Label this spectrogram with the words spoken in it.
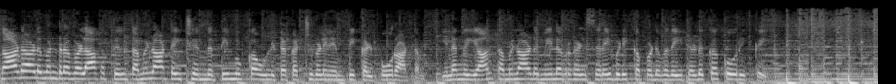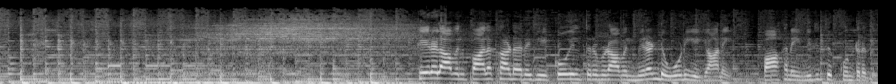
நாடாளுமன்ற வளாகத்தில் தமிழ்நாட்டைச் சேர்ந்த திமுக உள்ளிட்ட கட்சிகளின் எம்பிக்கள் போராட்டம். இலங்கையால் தமிழ்நாடு மீனவர்கள் சிறைபிடிக்கப்படுவதை தடுக்க கோரிக்கை. கேரளாவில் பாலக்காடு அருகே கோயில் திருவிழாவில் மிரண்டு ஓடிய யானை பாகனை மிதித்துக் கொன்றது.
